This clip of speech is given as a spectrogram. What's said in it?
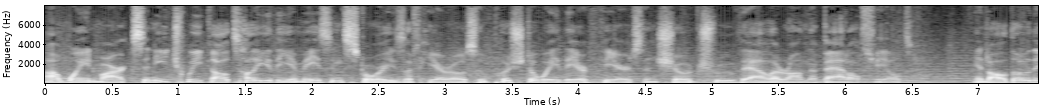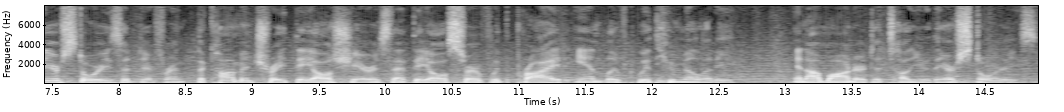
I'm Wayne Marks, and each week I'll tell you the amazing stories of heroes who pushed away their fears and showed true valor on the battlefield. And although their stories are different, the common trait they all share is that they all served with pride and lived with humility. And I'm honored to tell you their stories.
